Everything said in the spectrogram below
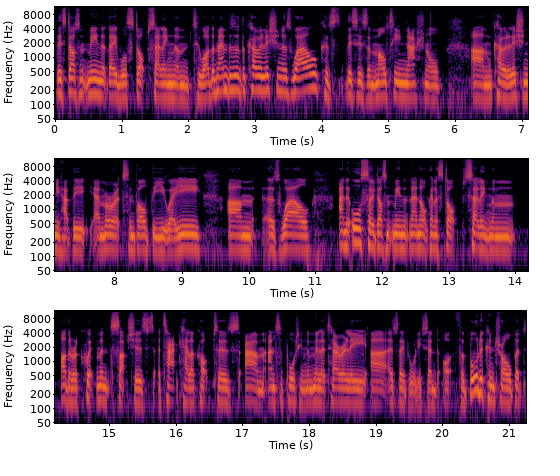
This doesn't mean that they will stop selling them to other members of the coalition as well, because this is a multinational um, coalition. You have the Emirates involved, the UAE um, as well. And it also doesn't mean that they're not going to stop selling them other equipment such as attack helicopters um, and supporting them militarily, uh, as they've already said, uh, for border control. But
